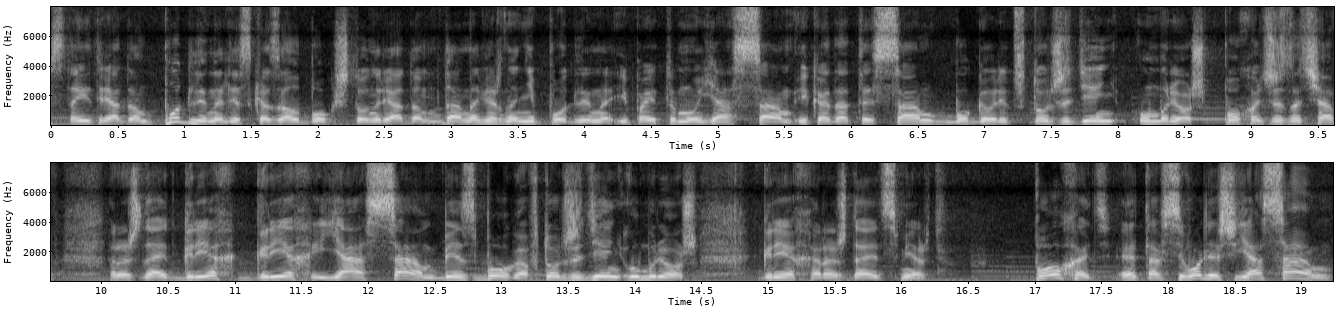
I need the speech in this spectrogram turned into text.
стоит рядом, подлинно ли сказал Бог, что он рядом? Да, наверное, не подлинно, и поэтому я сам. И когда ты сам, Бог говорит, в тот же день умрешь. Похоть же зачав рождает грех, грех я сам, без Бога, в тот же день умрешь. Грех рождает смерть. Похоть – это всего лишь я сам.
